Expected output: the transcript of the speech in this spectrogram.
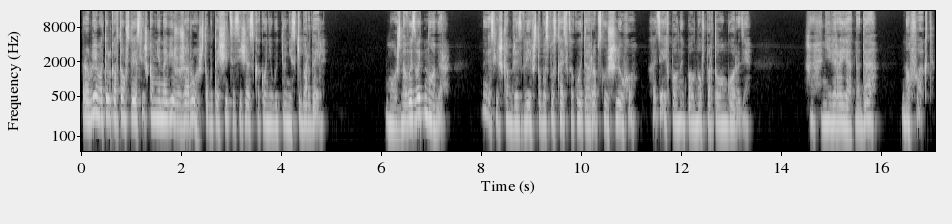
Проблема только в том, что я слишком ненавижу жару, чтобы тащиться сейчас в какой-нибудь тунисский бордель. Можно вызвать номер но я слишком брезглив, чтобы спускать в какую-то арабскую шлюху, хотя их полным-полно в портовом городе. Невероятно, да? Но факт.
